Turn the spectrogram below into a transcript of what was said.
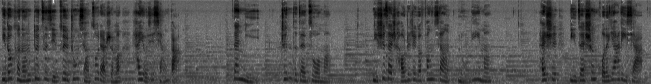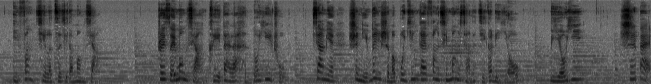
你都可能对自己最终想做点什么还有些想法，但你真的在做吗？你是在朝着这个方向努力吗？还是你在生活的压力下已放弃了自己的梦想？追随梦想可以带来很多益处。下面是你为什么不应该放弃梦想的几个理由。理由一：失败。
